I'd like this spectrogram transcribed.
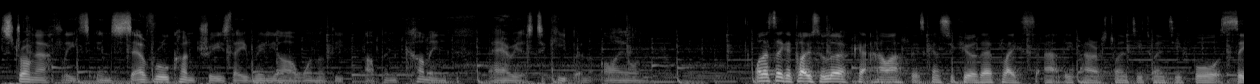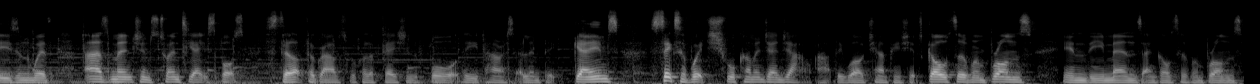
strong athletes in several countries. They really are one of the up and coming areas to keep an eye on. Well, let's take a closer look at how athletes can secure their place at the Paris 2024 season with, as mentioned, 28 spots still up for grabs for qualification for the Paris Olympic Games, six of which will come in Zhengzhou at the World Championships. Gold, silver and bronze in the men's and gold, silver and bronze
